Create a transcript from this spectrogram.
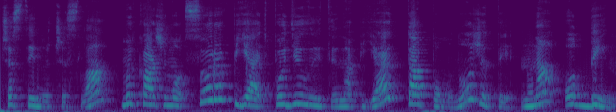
частину числа, ми кажемо 45 поділити на 5 та помножити на 1.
